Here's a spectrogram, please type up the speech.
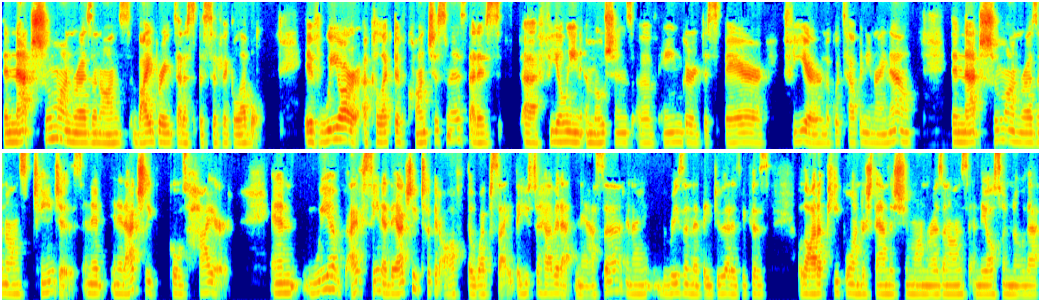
then that Schumann resonance vibrates at a specific level. If we are a collective consciousness that is uh, feeling emotions of anger, despair, fear, look what's happening right now, then that Schumann resonance changes and it and it actually goes higher. And we have I've seen it. They actually took it off the website. They used to have it at NASA. And I the reason that they do that is because a lot of people understand the Schumann resonance and they also know that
